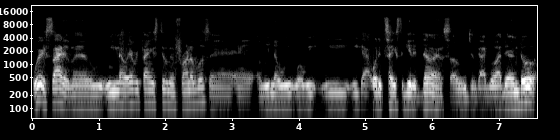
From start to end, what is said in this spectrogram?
we're excited, man. We know everything's still in front of us, and, and, and we know we what we we we got what it takes to get it done. So we just got to go out there and do it.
